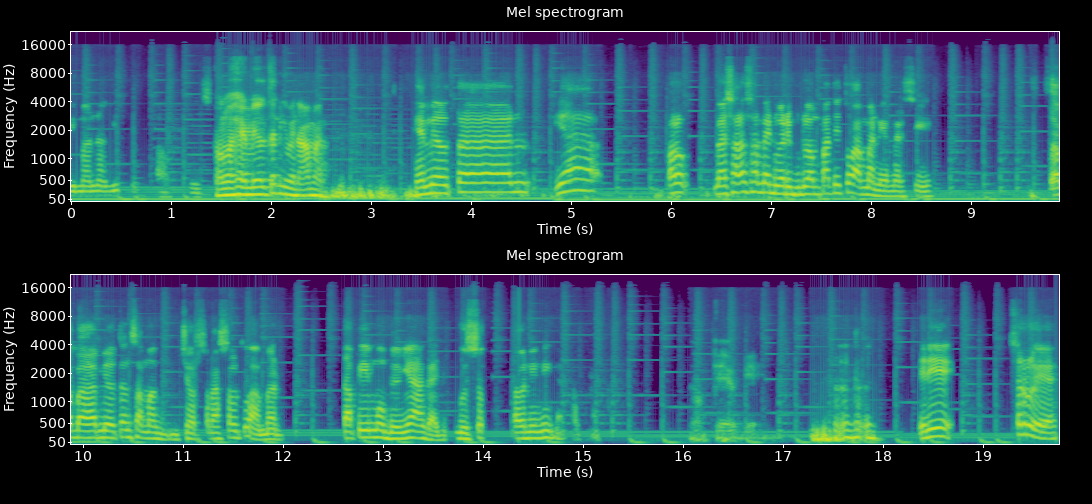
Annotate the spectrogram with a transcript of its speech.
gimana gitu. Kalau Hamilton gimana aman? Hamilton ya kalau nggak salah sampai 2024 itu aman ya Mercy. Sama Hamilton sama George Russell tuh aman. Tapi mobilnya agak busuk tahun ini nggak tahu. Oke oke. Jadi seru ya.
